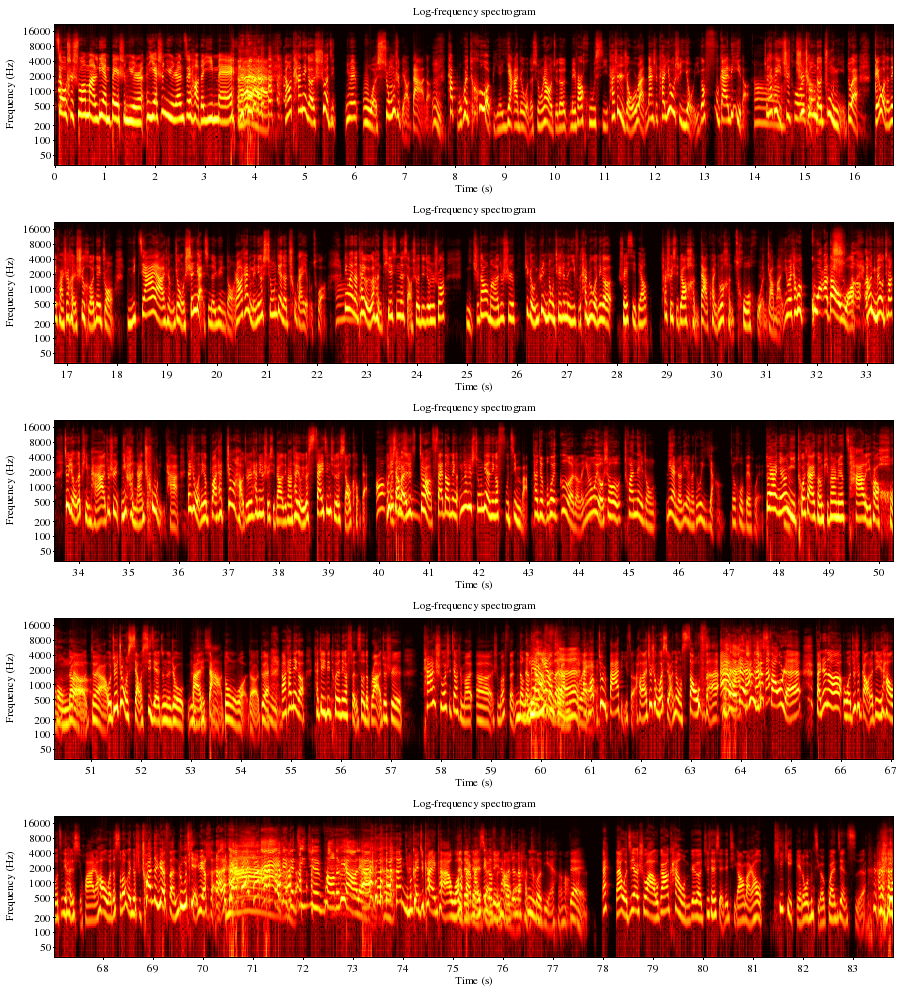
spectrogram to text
就是说嘛，练背是女人，也是女人最好的医美。哎，然后它那个设计，因为我胸是比较大的，嗯，它不会特别压着我的胸，让我觉得没法呼吸。它是柔软，但是它又是有一个覆盖力的。就它可以支哦支撑得住你。对，给我的那款是很适合那种瑜伽呀什么这种伸展性的运动，然后它里面那个胸垫的触感也不错。另外呢，它有一个很贴心的小设计，就是说，你知道吗？就是这种运动贴身的衣服，它如果那个水洗标，它水洗标很大块，你会很搓火，你知道吗？因为它会刮到我，然后你没有地方。就有的品牌啊，就是你很难处理它。但是我那个 bra 它正好就是它那个水洗标的地方，它有一个塞进去的小口袋，哦不是小口袋，就正好塞到那个应该是胸垫的那个附近吧。它就不会硌着了，因为我有时候穿那种练着练着就会痒，就后背会。对啊，你让你脱下来，可能皮肤上面擦了一块红红的对啊，我觉得这种小细节真的就蛮打动我的。对，嗯然后他那个他这一季推的那个粉色的 bra，就是他说是叫什么呃什么粉能能量量粉哎，对好就是芭比粉，好吧，就是我喜欢那种骚粉，哎，我这人就是一个骚人。反正呢，我就是搞了这一套，我自己很喜欢。然后我的 slogan 就是穿的越粉，撸铁越狠。哎，这个金句抛的漂亮，你们可以去看一看啊，我对对反正蛮喜欢这一套真的很嗯特别，很好看。对，哎，来，我接着说啊，我刚刚看我们这个之前写这提纲嘛，然后 Kiki 给了我们几个关键词，他说，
